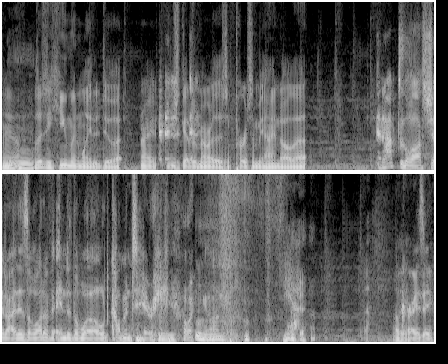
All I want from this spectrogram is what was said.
yeah. Mhm. There's a human way to do it, right? And, You just got to remember there's a person behind all that. And after The Last Jedi, there's a lot of end of the world commentary going on. Yeah. Oh, yeah. Crazy.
